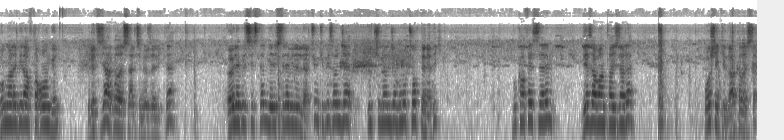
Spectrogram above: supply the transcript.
bunları bir hafta 10 gün üretici arkadaşlar için özellikle öyle bir sistem geliştirebilirler. Çünkü biz önce 3 yıl önce bunu çok denedik. Bu kafeslerin dezavantajları o şekilde arkadaşlar.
